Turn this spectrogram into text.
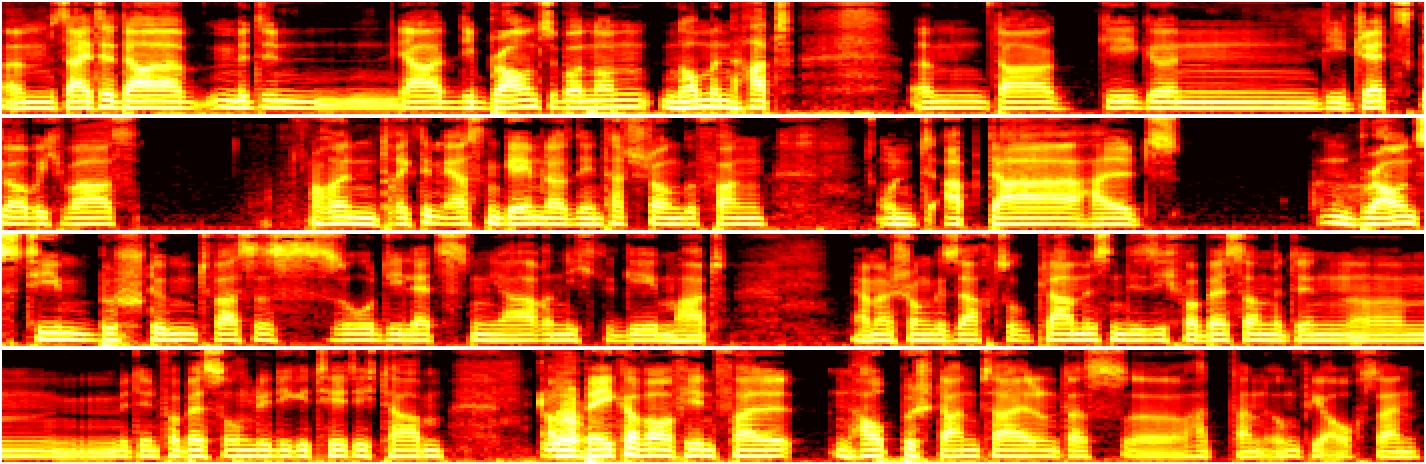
ähm, seit er da mit den, ja, die Browns übernommen hat, ähm, da gegen die Jets, glaube ich, war es. Auch in, direkt im ersten Game da den Touchdown gefangen und ab da halt ein Browns-Team bestimmt, was es so die letzten Jahre nicht gegeben hat. Wir haben ja schon gesagt, so klar müssen die sich verbessern mit den, ähm, mit den Verbesserungen, die die getätigt haben. Aber ja. Baker war auf jeden Fall ein Hauptbestandteil und das äh, hat dann irgendwie auch sein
